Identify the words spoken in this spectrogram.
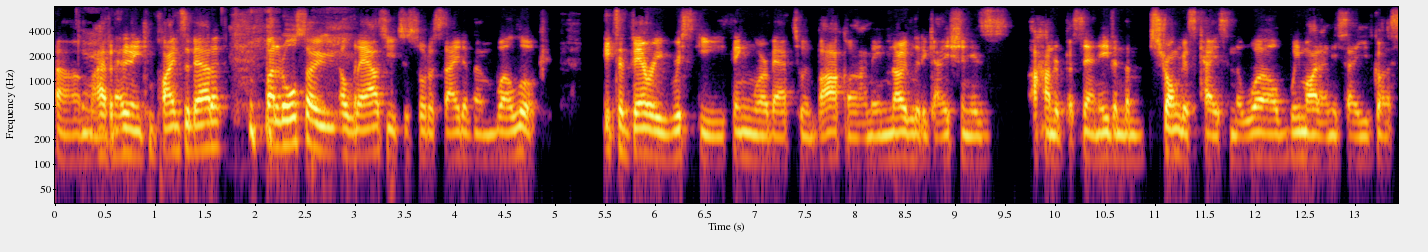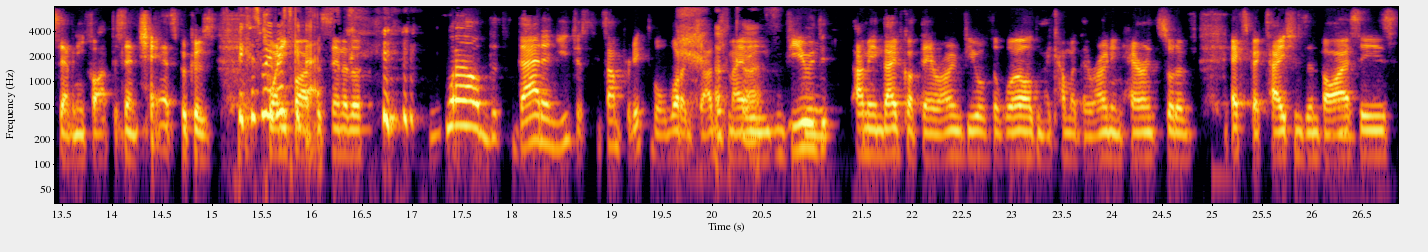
Um, yeah. I haven't had any complaints about it, but it also allows you to sort of say to them, well, look, it's a very risky thing we're about to embark on. I mean, no litigation is 100%. Even the strongest case in the world, we might only say you've got a 75% chance because, because 25% of the. well, that and you just, it's unpredictable what a judge of may course. view. Mm. I mean, they've got their own view of the world and they come with their own inherent sort of expectations and biases.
